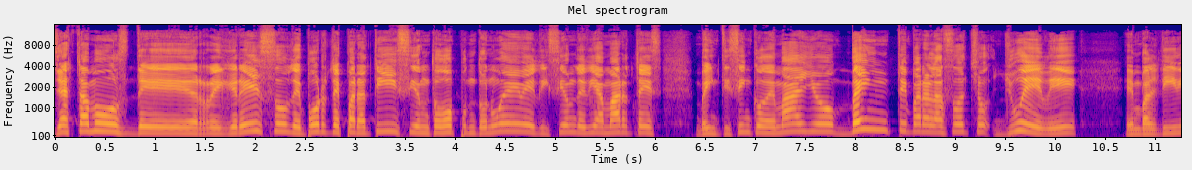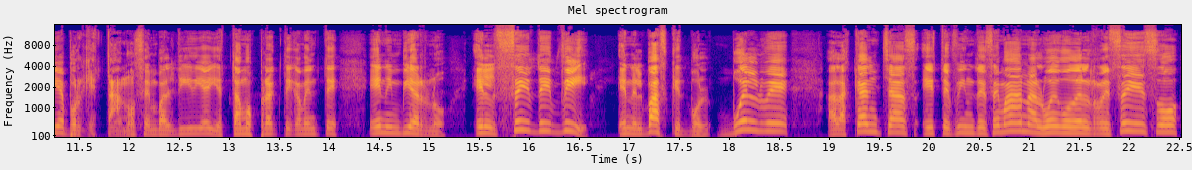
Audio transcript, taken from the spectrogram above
Ya estamos de regreso, Deportes para ti, 102.9, edición de día martes 25 de mayo, 20 para las 8, llueve en Valdivia porque estamos en Valdivia y estamos prácticamente en invierno. El CDB en el básquetbol vuelve a las canchas este fin de semana, luego del receso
